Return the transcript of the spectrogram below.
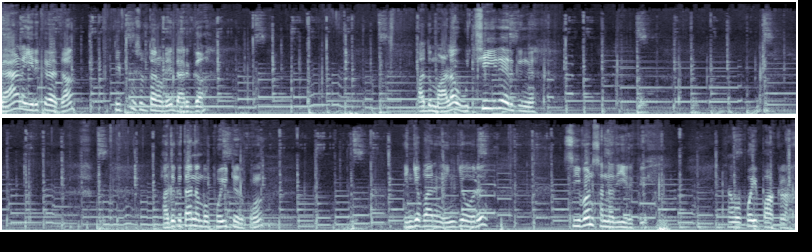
மேலே இருக்கிறது தான் திப்பு சுல்தானுடைய தர்கா. அது மலை உச்சியிலே இருக்குங்க. அதுக்கு தான் நம்ம போயிட்டு இருக்கோம். இங்கே பாருங்கள் இங்கே ஒரு சிவன் சன்னதி இருக்குது நம்ம போய் பார்க்கலாம்.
